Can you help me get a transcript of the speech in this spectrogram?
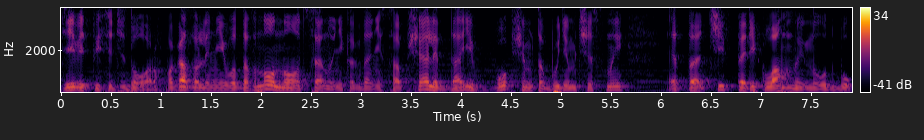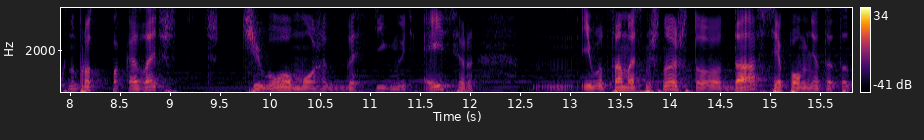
9000 долларов. Показывали они его давно, но цену никогда не сообщали. Да и, в общем-то, будем честны, это чисто рекламный ноутбук. Ну просто показать, чего может достигнуть Acer – и вот самое смешное, что да, все помнят этот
